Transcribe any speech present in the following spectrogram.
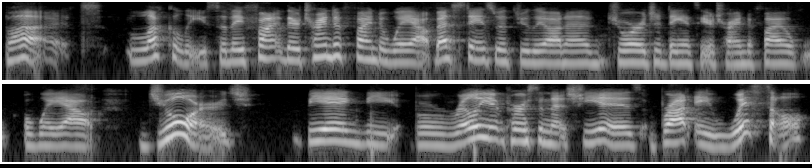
But luckily, so they find they're trying to find a way out. Bess stays with Juliana. George and Nancy are trying to find a way out. George, being the brilliant person that she is, brought a whistle,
